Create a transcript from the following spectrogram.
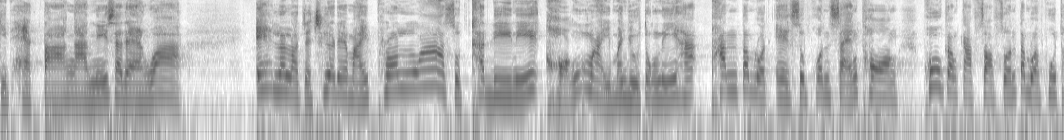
กิจแหกตางานนี้แสดงว่า เอ๊ะแล้วเราจะเชื่อได้ไหม เพราะล่าสุดคดีนี้ของใหม่มันอยู่ตรงนี้ฮะ พันตำรวจเอกสุพลแสงทอง ผู้กำกับสอบสวนตำรวจภูธ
